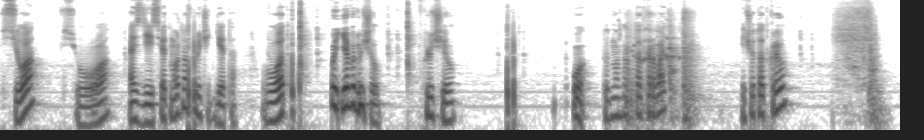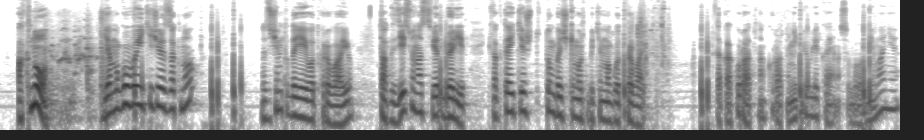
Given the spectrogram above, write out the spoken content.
Все, все. А здесь свет можно включить где-то? Вот. Ой, я выключил. Включил. О, тут можно как-то открывать. Я что-то открыл? Окно! Я могу выйти через окно? Но зачем тогда я его открываю? Так, здесь у нас свет горит. Как-то эти тумбочки, может быть, я могу открывать. Так, аккуратно, аккуратно. Не привлекаем особого внимания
